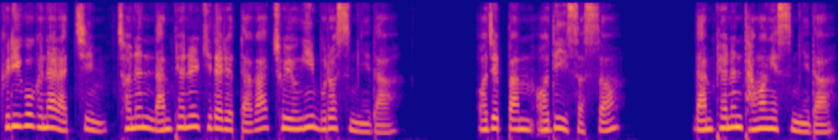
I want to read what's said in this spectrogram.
그리고 그날 아침 저는 남편을 기다렸다가 조용히 물었습니다. 어젯밤 어디 있었어? 남편은 당황했습니다.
